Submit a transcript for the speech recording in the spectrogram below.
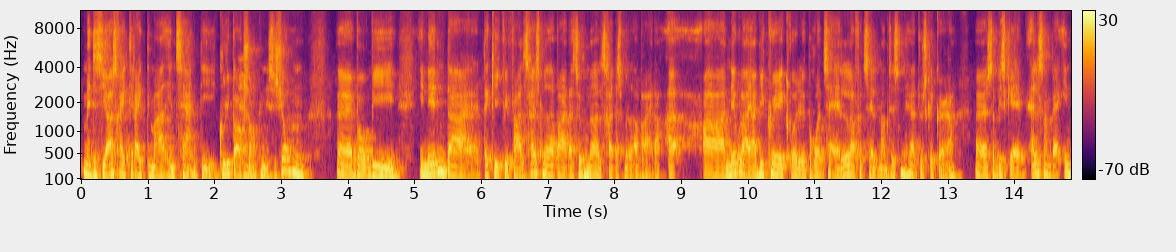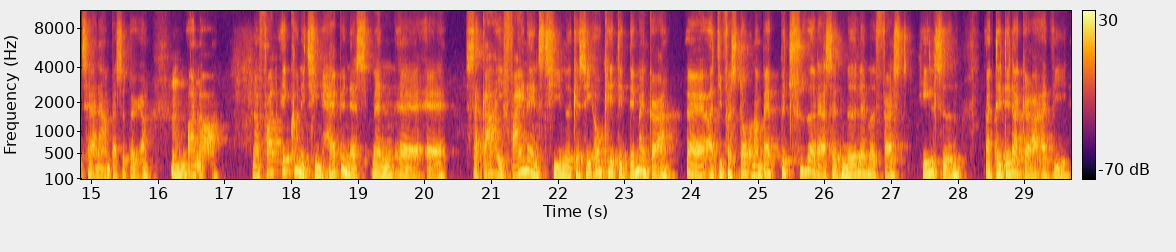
men det siger også rigtig, rigtig meget internt i Goodiebox-organisationen, øh, hvor vi i 19, der, der gik vi fra 50 medarbejdere til 150 medarbejdere. Og, og Nikolaj og jeg, vi kunne ikke løbe rundt til alle og fortælle dem, om det er sådan her, du skal gøre. Øh, så vi skal alle sammen være interne ambassadører. Mm-hmm. Og når, når folk, ikke kun i Team Happiness, men øh, øh, sågar i finance-teamet kan se, okay, det er det, man gør, øh, og de forstår, når, hvad betyder det at sætte medlemmet først hele tiden, og det er det, der gør, at vi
